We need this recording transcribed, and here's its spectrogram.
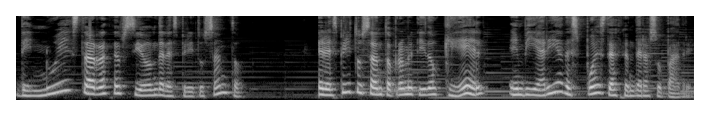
de nuestra recepción del Espíritu Santo. El Espíritu Santo ha prometido que Él enviaría después de ascender a su Padre.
